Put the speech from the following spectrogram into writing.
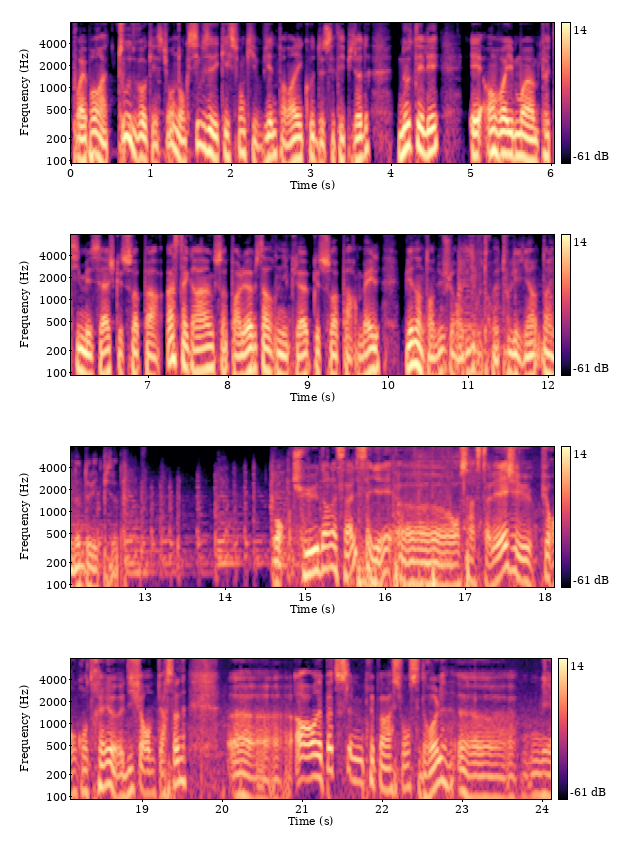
pour répondre à toutes vos questions. Donc si vous avez des questions qui viennent pendant l'écoute de cet épisode, notez-les et envoyez-moi un petit message, que ce soit par Instagram, que ce soit par le Hamster Running Club, que ce soit par mail. Bien entendu, je le redis, vous trouvez tous les liens dans les notes de l'épisode. Bon, je suis dans la salle, ça y est, euh, on s'est installé, j'ai pu rencontrer euh, différentes personnes. Euh, alors on n'a pas tous la même préparation, c'est drôle, mais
